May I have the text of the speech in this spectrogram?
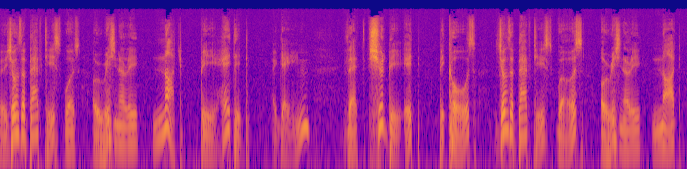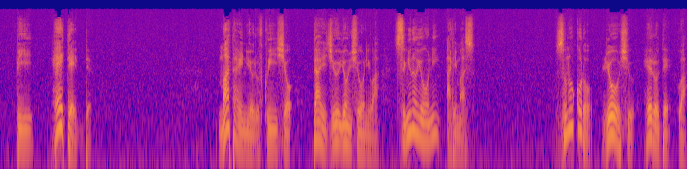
John the Baptist was originally not beheaded. Again, that should be it, because John the Baptist was originally not beheaded. マタイによる福音書 第14章には次のようにあります。その頃領主ヘロデは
